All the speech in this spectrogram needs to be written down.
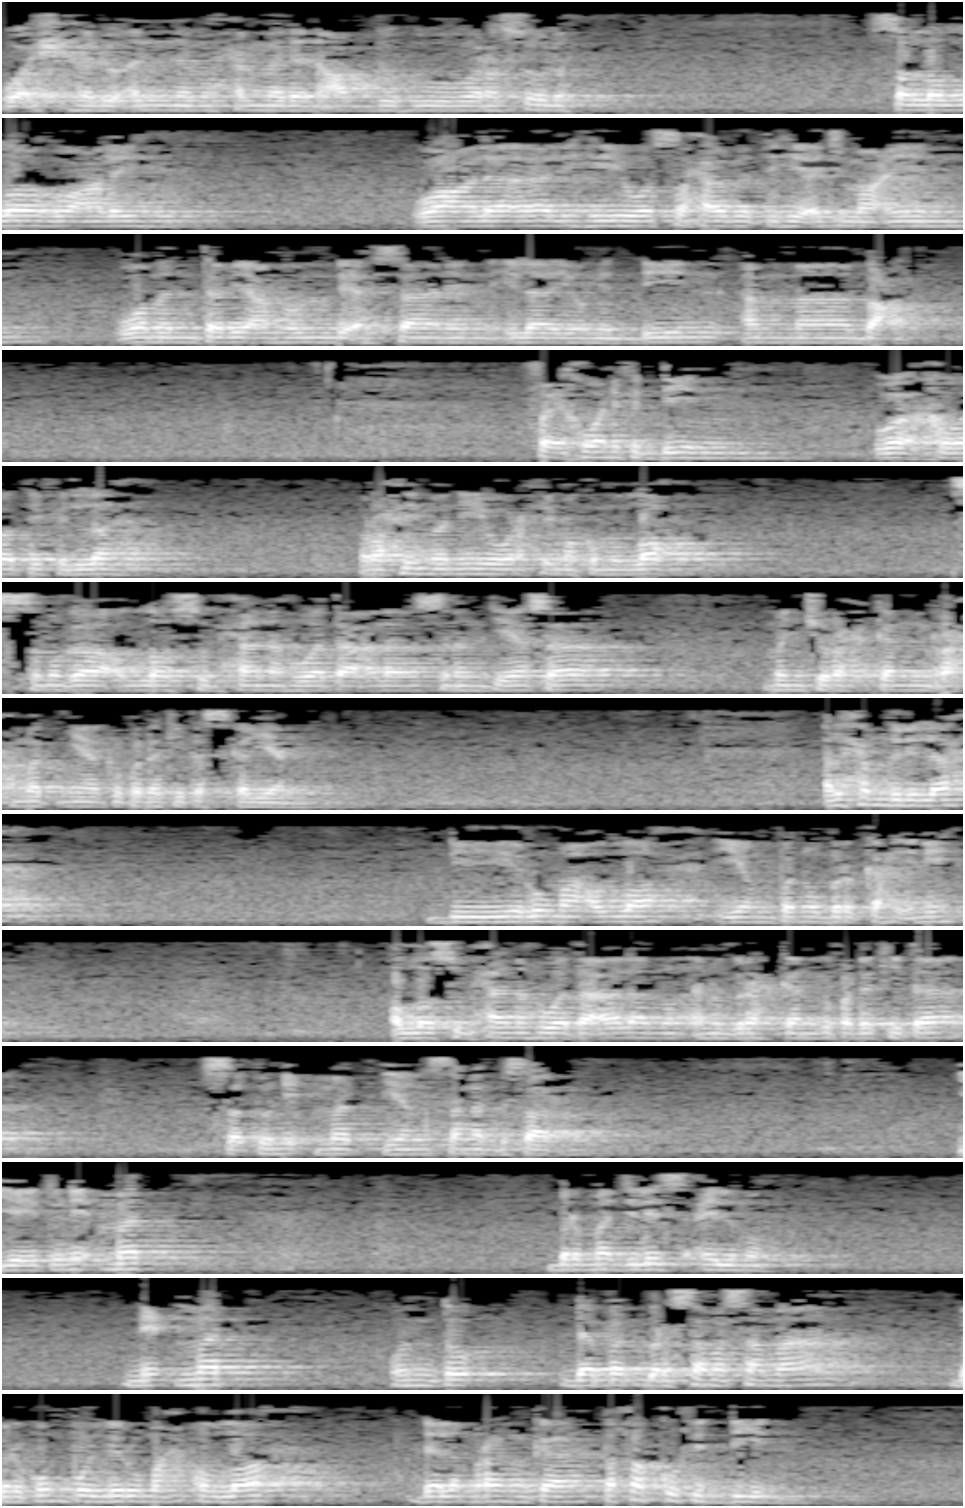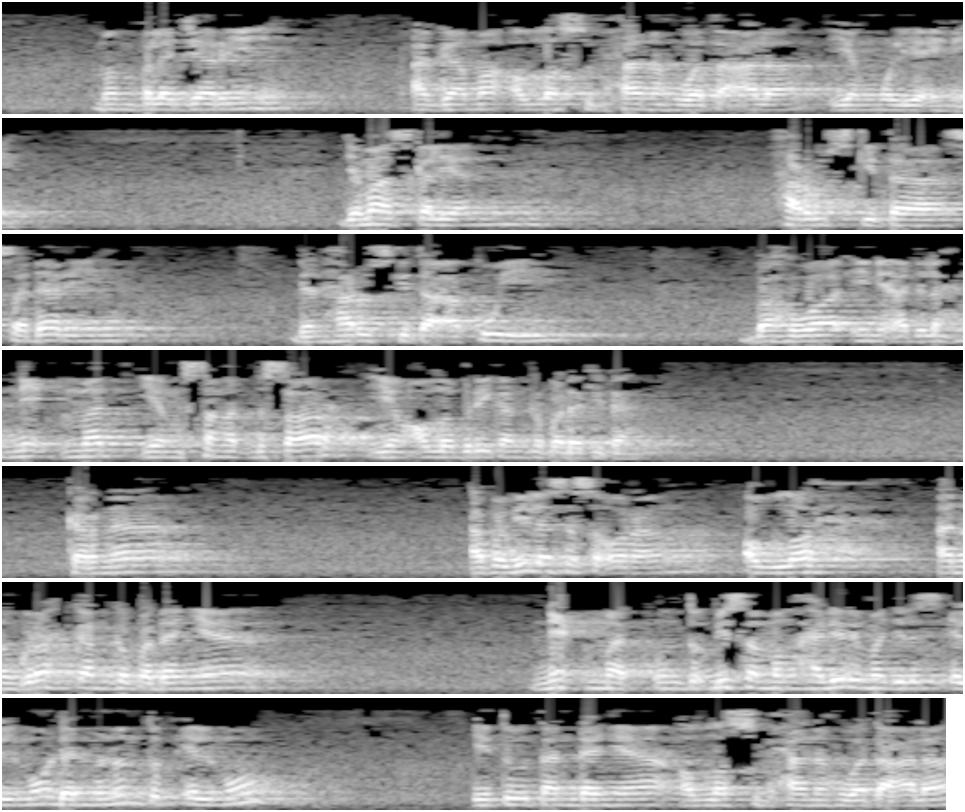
وأشهد أن محمدا عبده ورسوله صلى الله عليه وعلى آله وصحابته أجمعين ومن تبعهم بإحسان إلى يوم الدين. أما بعد فإخواني في الدين وأخواتي في الله rahimani wa rahimakumullah Semoga Allah subhanahu wa ta'ala senantiasa mencurahkan rahmatnya kepada kita sekalian. Alhamdulillah Di rumah Allah yang penuh berkah ini Allah subhanahu wa ta'ala menganugerahkan kepada kita Satu nikmat yang sangat besar Yaitu nikmat bermajlis ilmu. Nikmat untuk dapat bersama-sama berkumpul di rumah Allah dalam rangka tafaqquhid din mempelajari agama Allah Subhanahu wa taala yang mulia ini. Jemaah sekalian harus kita sadari dan harus kita akui bahwa ini adalah nikmat yang sangat besar yang Allah berikan kepada kita. Karena apabila seseorang Allah anugerahkan kepadanya nikmat untuk bisa menghadiri majelis ilmu dan menuntut ilmu itu tandanya Allah Subhanahu wa taala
